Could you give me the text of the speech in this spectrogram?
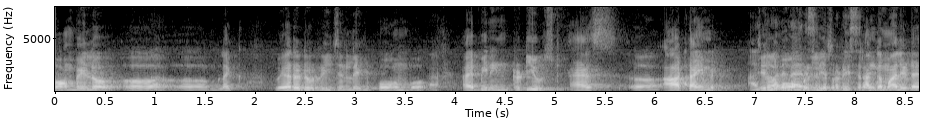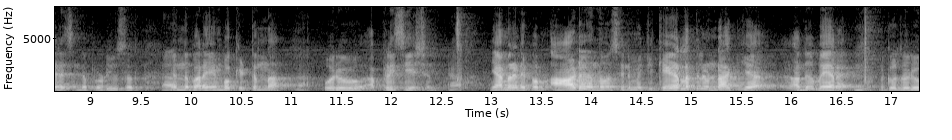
ബോംബെയിലോ ലൈക്ക് വേറൊരു റീജിയനിലേക്ക് പോകുമ്പോൾ ഐ ബീൻ ഇൻട്രൊഡ്യൂസ്ഡ് ആസ് ആ ടൈമിൽ അങ്കമാലി ഡയറസിന്റെ പ്രൊഡ്യൂസർ എന്ന് പറയുമ്പോൾ കിട്ടുന്ന ഒരു അപ്രീസിയേഷൻ ഞാൻ പറയണ ഇപ്പം ആട് എന്ന സിനിമയ്ക്ക് കേരളത്തിൽ ഉണ്ടാക്കിയ അത് വേറെ. ബിക്കോസ് ഒരു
